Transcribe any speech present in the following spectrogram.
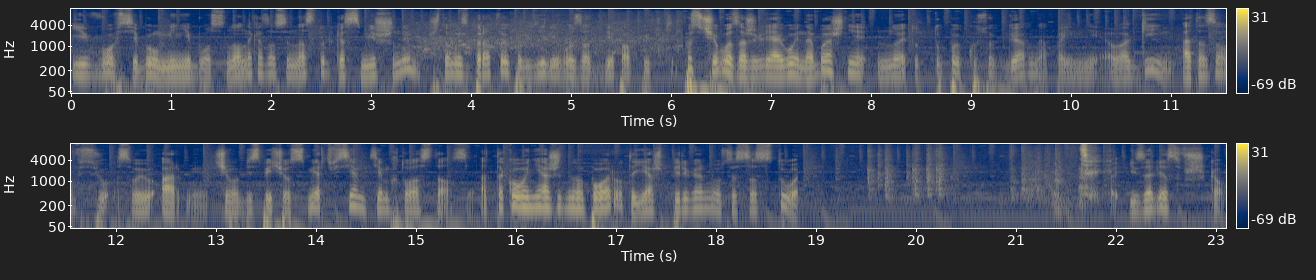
и вовсе был мини-босс, но он оказался настолько смешным, что мы с братвой победили его за две попытки. После чего зажгли огонь на башне, но этот тупой кусок говна по имени Лагейн отозвал всю свою армию, чем обеспечил смерть всем тем, кто остался. От такого неожиданного поворота я аж перевернулся со стула и залез в шкаф.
